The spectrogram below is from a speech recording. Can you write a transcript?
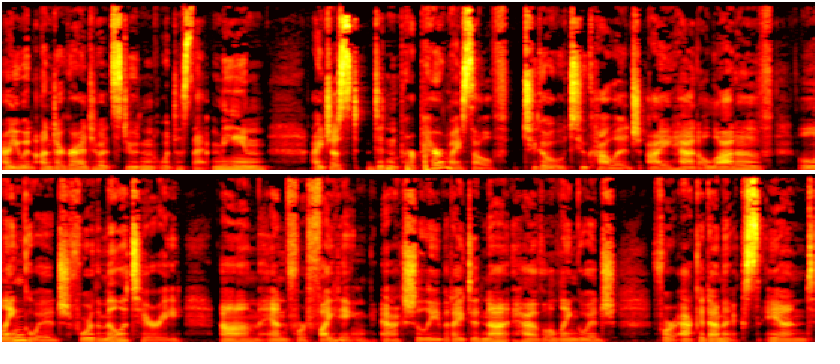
Are you an undergraduate student? What does that mean? I just didn't prepare myself to go to college. I had a lot of language for the military um, and for fighting, actually, but I did not have a language for academics. And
